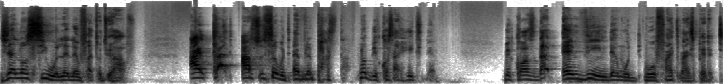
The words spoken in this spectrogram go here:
Jealousy will let them fight what you have. I can't associate with every pastor, not because I hate them, because that envy in them will, will fight my spirit.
